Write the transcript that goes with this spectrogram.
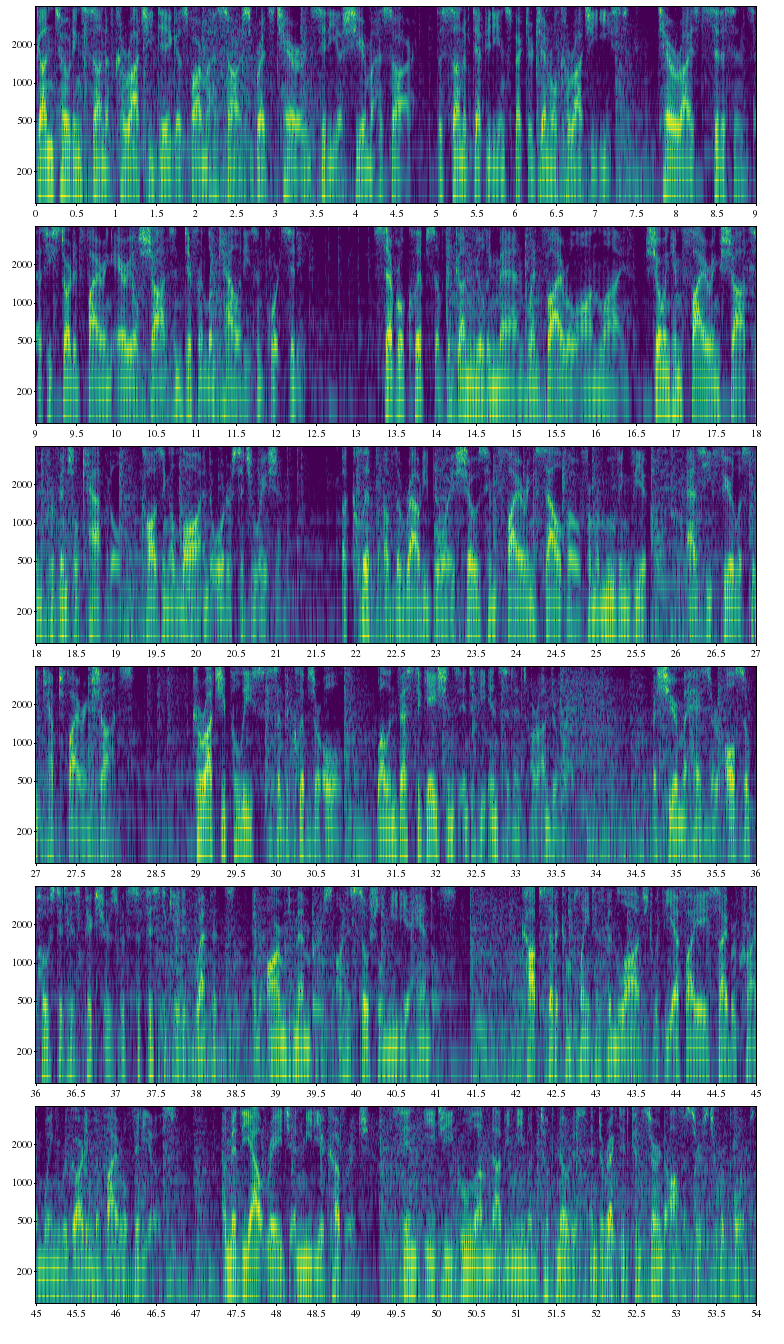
Gun-toting son of Karachi Dig Azfar Mahesar spreads terror in city Asher Mahesar, the son of Deputy Inspector General Karachi East, terrorized citizens as he started firing aerial shots in different localities in Port City. Several clips of the gun-wielding man went viral online, showing him firing shots in provincial capital, causing a law and order situation. A clip of the rowdy boy shows him firing salvo from a moving vehicle as he fearlessly kept firing shots. Karachi police said the clips are old, while investigations into the incident are underway. Asher Mahesar also posted his pictures with sophisticated weapons and armed members on his social media handles. Cops said a complaint has been lodged with the FIA cybercrime wing regarding the viral videos. Amid the outrage and media coverage, Sindh IG Ghulam Nabi Memon took notice and directed concerned officers to report.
